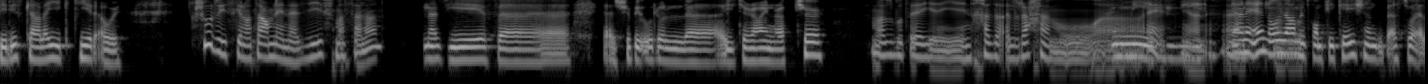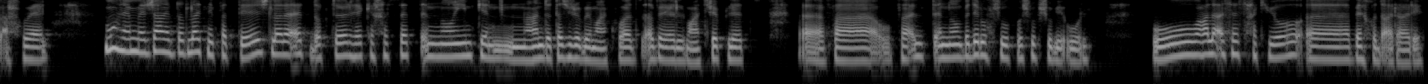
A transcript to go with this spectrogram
في risk علي كتير قوي. شو ال risk إنه تعملي نزيف مثلا؟ نزيف آه شو بيقولوا ال uterine rupture مزبوط. يعني ينخزق الرحم و إيه يعني يعني إنه يعمل complications باسوء الأحوال. المهم رجعت ضليتني فتش لقيت دكتور هيك حسيت إنه يمكن عنده تجربة مع quads قبل مع triplets آه،. فقلت إنه بدي أروح شوفه شوف شو بيقول. وعلى أساس حكيه آه، باخذ قراري.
